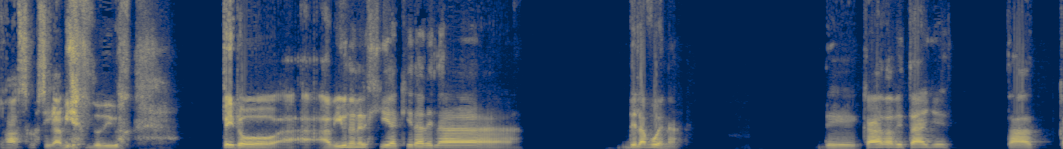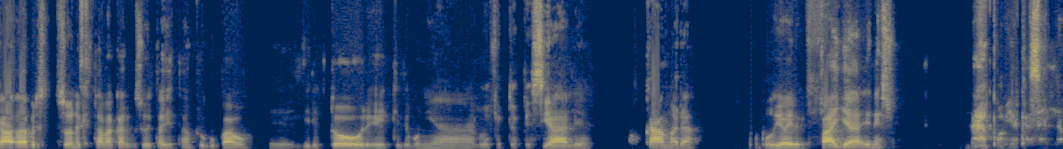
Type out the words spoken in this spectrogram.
No, se lo siga viendo, digo. Pero había una energía que era de la, de la buena. De cada detalle, cada persona que estaba a cargo de esos detalles estaban preocupados. El director, el que te ponía los efectos especiales, las cámaras. No podía haber falla en eso. Nada, pues había que hacerla.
